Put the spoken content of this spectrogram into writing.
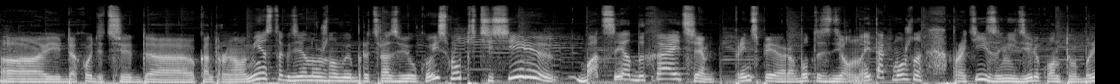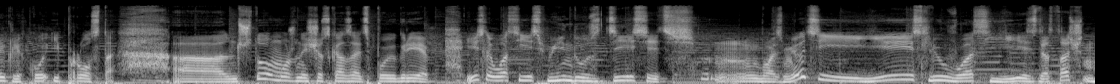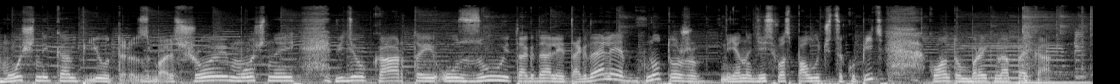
э, и доходите до контрольного места, где нужно выбрать развилку, и смотрите серию, бац, и отдыхаете. В принципе, работа сделана. И так можно пройти за неделю Quantum Break легко и просто. А, что можно еще сказать по игре? Если у вас есть Windows 10, возьмете, если у вас есть достаточно мощный компьютер с большой мощной видеокартой, УЗУ и так далее, и так далее, ну тоже, я надеюсь, у вас получится купить Quantum Break на ПК.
